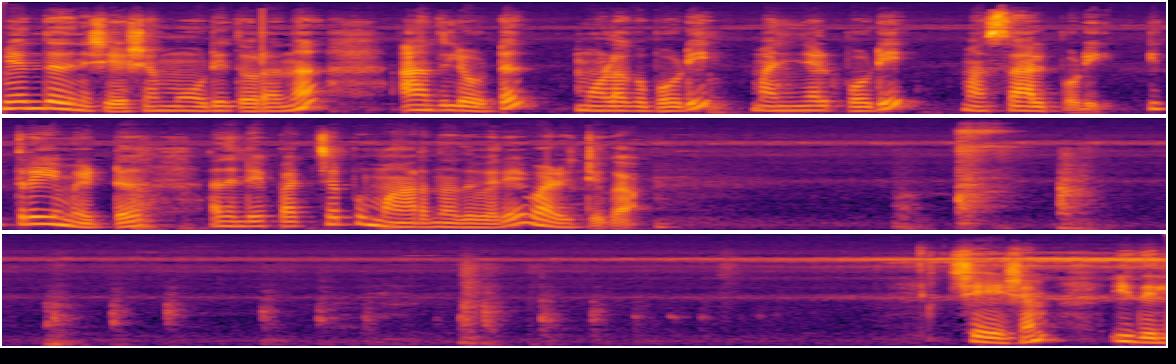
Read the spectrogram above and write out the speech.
വെന്തതിന് ശേഷം മൂടി തുറന്ന് അതിലോട്ട് മുളക് പൊടി മഞ്ഞൾപ്പൊടി മസാൽപ്പൊടി ഇത്രയും ഇട്ട് അതിന്റെ പച്ചപ്പ് മാറുന്നത് വരെ വഴറ്റുക. ശേഷം ഇതിൽ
